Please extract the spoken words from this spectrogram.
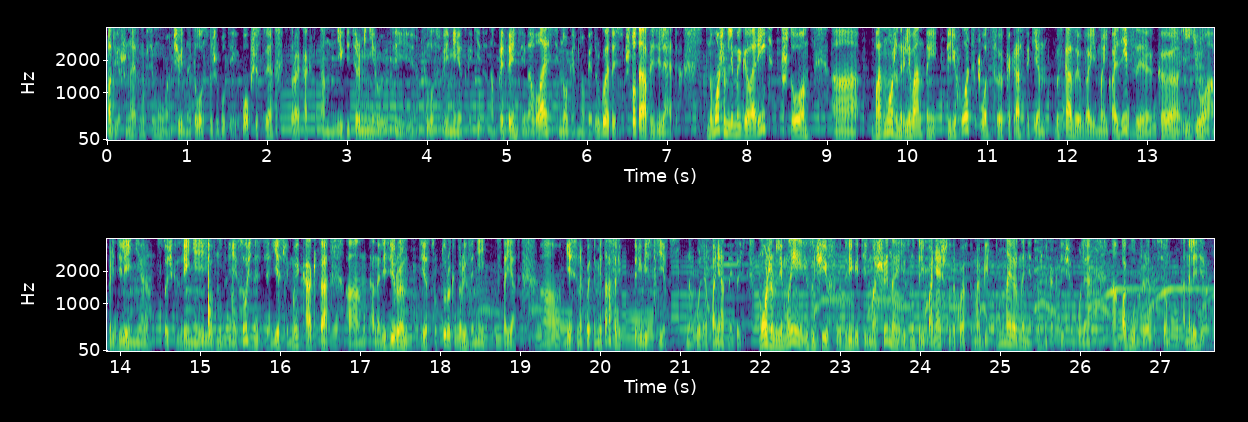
подвержена этому всему. Очевидно, философы живут и в обществе, которое как-то там их детерминирует, и философы имеют какие-то там претензии на власть и многое-многое другое, то есть что-то определяет их. Но можем ли мы говорить, что э, возможен релевантный переход от как раз-таки высказываемой позиции к ее определению с точки зрения ее внутренней сущности, если мы как-то э, анализируем те структуры, которые за ней стоят? Э, если на какой-то метафоре перевести на более понятный, то есть можем ли мы, изучив двигатель машины, изнутри понять, что такое автомобиль? Ну, наверное, нет, нужно как-то еще более а, поглубже это все анализировать.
